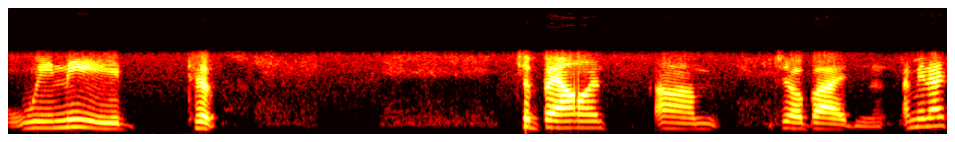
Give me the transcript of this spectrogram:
we need to to balance um, Joe Biden. I mean, I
